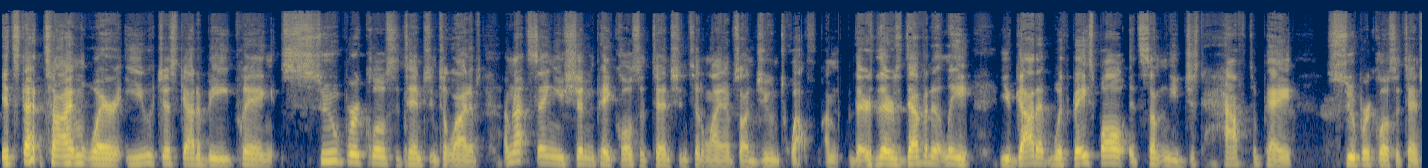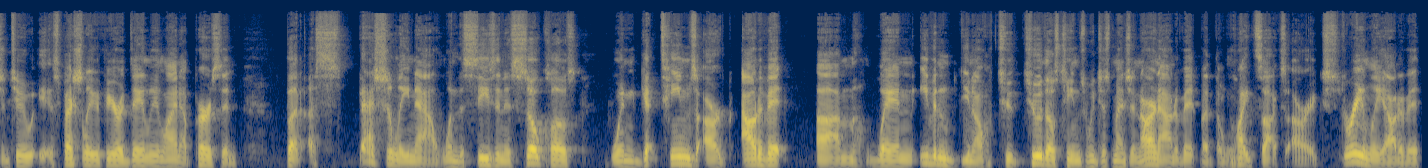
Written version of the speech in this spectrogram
It's that time where you just got to be paying super close attention to lineups. I'm not saying you shouldn't pay close attention to the lineups on June 12th. I'm there. There's definitely you got it with baseball. It's something you just have to pay super close attention to, especially if you're a daily lineup person. But especially now when the season is so close, when get, teams are out of it, um, when even you know two two of those teams we just mentioned aren't out of it, but the White Sox are extremely out of it.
